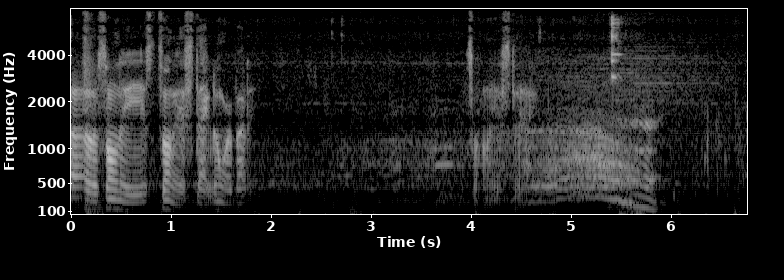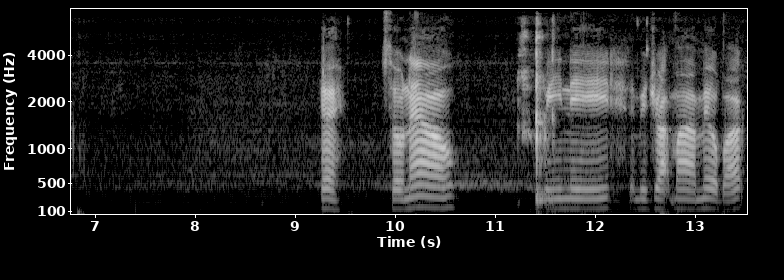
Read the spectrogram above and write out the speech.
Oh, it's only it's only a stack. Don't worry about it. It's only a stack. Okay, so now we need. Let me drop my mailbox.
